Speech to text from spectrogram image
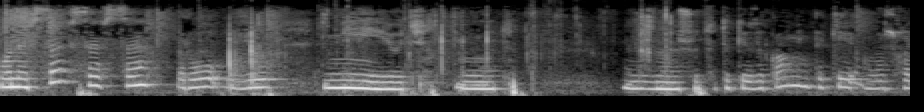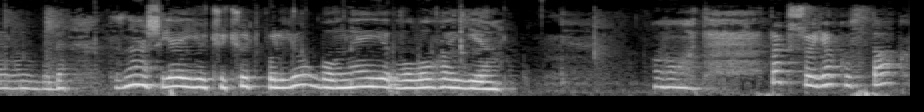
вони все-все-все розуміють. От. Я не знаю, що це таке за камінь такий, але ж хай він буде. Ти знаєш, я її чуть-чуть полью, бо в неї волога є. От. Так що якось так.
